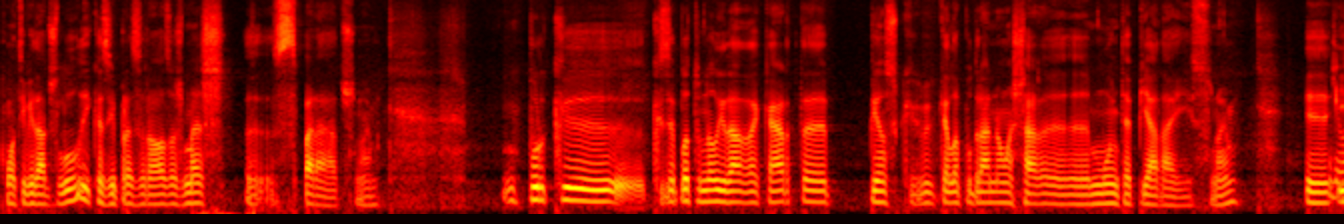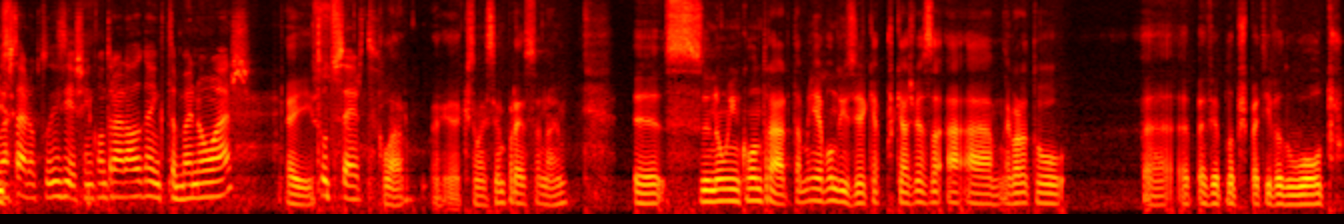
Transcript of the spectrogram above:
com atividades lúdicas e prazerosas, mas separados. Não é? Porque, quer dizer, pela tonalidade da carta, penso que, que ela poderá não achar uh, muita piada a isso, não é? Uh, e lá está, era o que tu dizias, encontrar alguém que também não ache, é isso. tudo certo. Claro, a questão é sempre essa, não é? Uh, se não encontrar, também é bom dizer que é porque às vezes há, há agora estou a, a ver pela perspectiva do outro,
